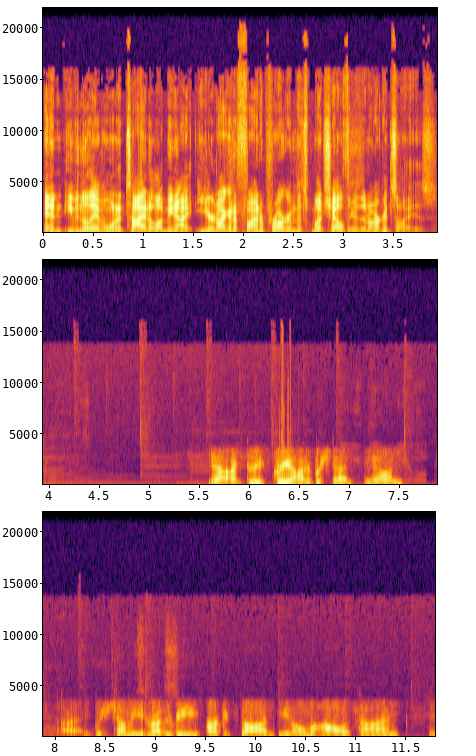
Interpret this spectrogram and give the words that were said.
And even though they haven't won a title, I mean, I, you're not going to find a program that's much healthier than Arkansas is. Yeah, I agree, agree 100%. You know, and uh, would you tell me you'd rather be Arkansas and be in Omaha all the time, uh,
